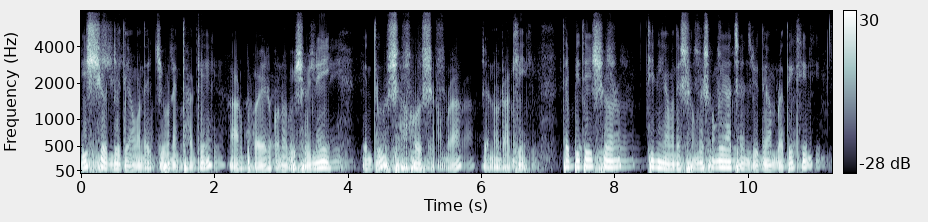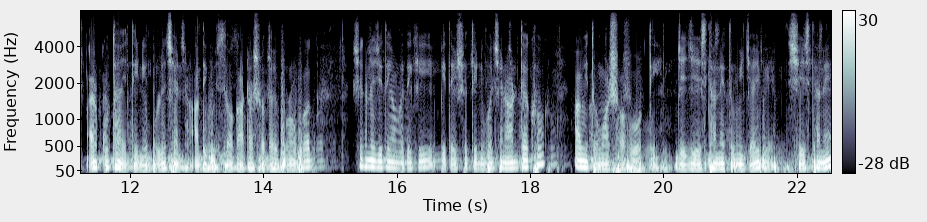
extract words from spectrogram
ঈশ্বর যদি আমাদের জীবনে থাকে, আর ভয়ের কোনো বিষয় নেই, কিন্তু সাহস আমরা যেন রাখি। তাই বিদেশ্বর তিনি আমাদের সঙ্গে সঙ্গে আছেন যদি আমরা দেখি। আর কোথায় তিনি বলেছেন? আদি পুস্তক আঠাশ অধ্যায় পূর্ণপদ সেখানে যদি আমরা দেখি পিতেশ্বর তিনি বলছেন, আর দেখো, আমি তোমার সহবর্তী। যে যে স্থানে তুমি যাইবে, সেই স্থানে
